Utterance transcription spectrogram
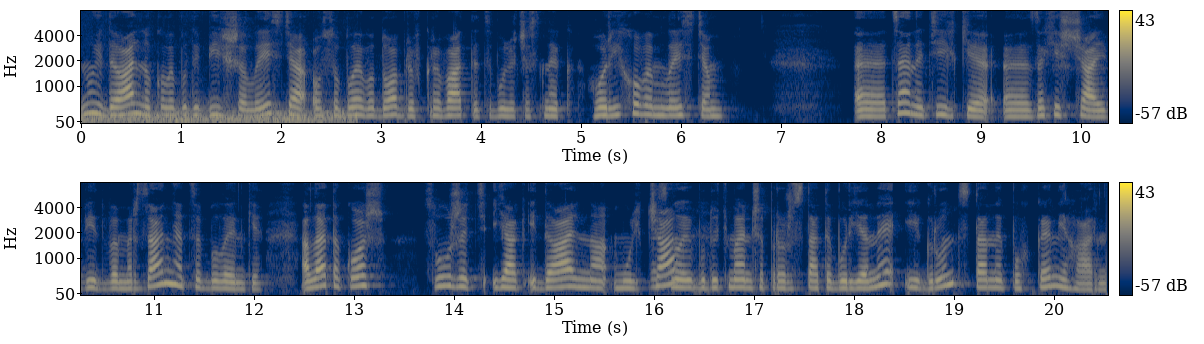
Ну, ідеально, коли буде більше листя, особливо добре вкривати цибулю-часник горіховим листям. Е, Це не тільки е, захищає від вимерзання цибулинки, але також служить як ідеальна мульча. Весною будуть менше проростати бур'яни, і ґрунт стане пухким і гарним.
